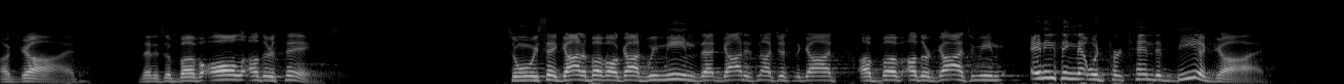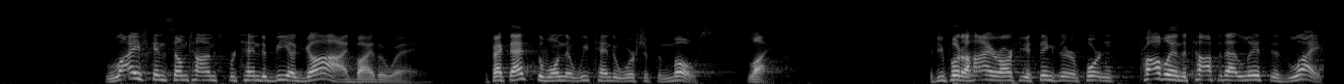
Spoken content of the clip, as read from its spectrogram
a God that is above all other things. So when we say God above all God, we mean that God is not just the God above other gods, we mean anything that would pretend to be a God. Life can sometimes pretend to be a God, by the way. In fact, that's the one that we tend to worship the most life. If you put a hierarchy of things that are important, probably on the top of that list is life.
